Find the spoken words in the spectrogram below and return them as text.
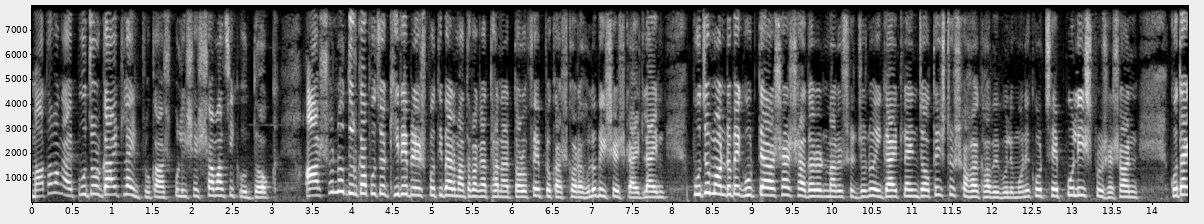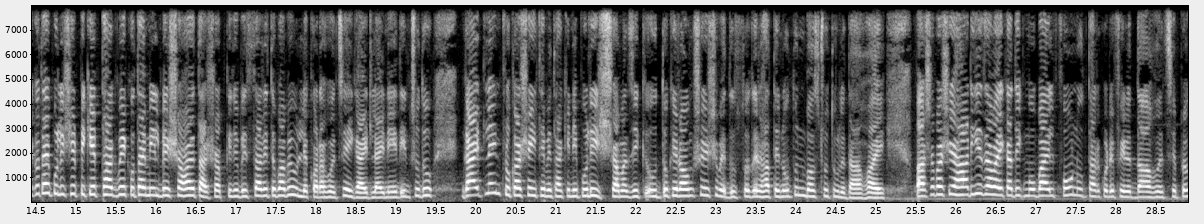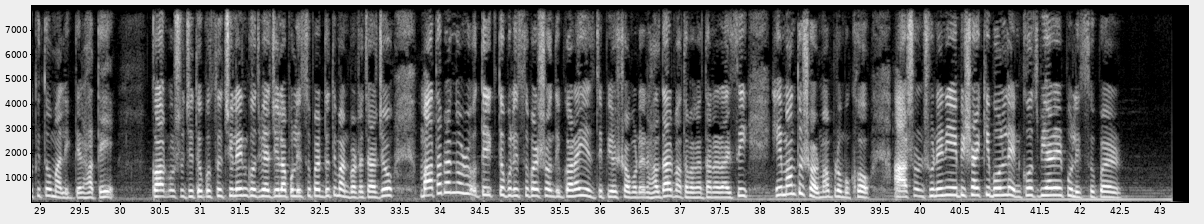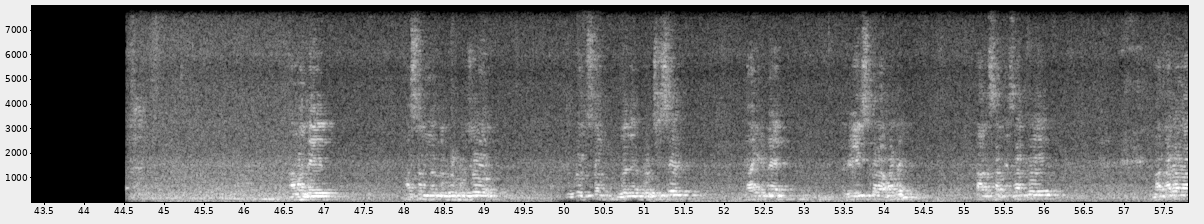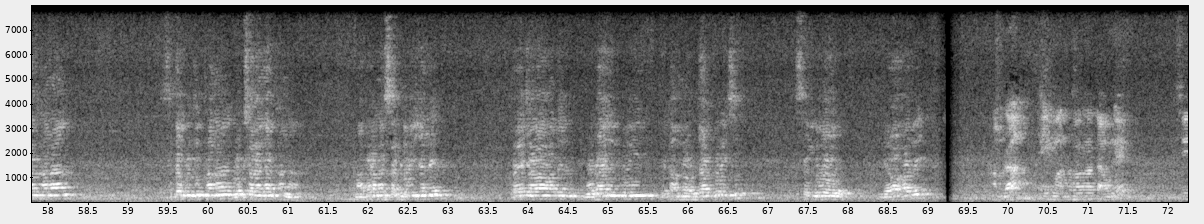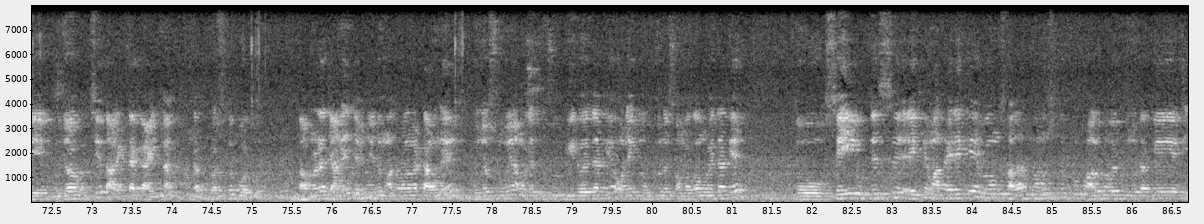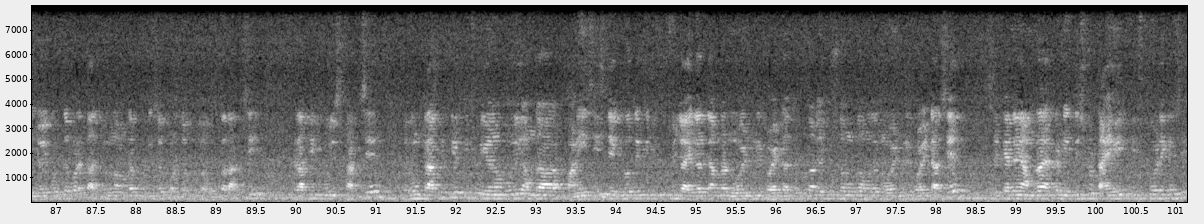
মাথাভাঙায় পুজোর গাইডলাইন প্রকাশ, পুলিশের সামাজিক উদ্যোগ। আসন্ন দুর্গাপুজো ঘিরে বৃহস্পতিবার মাথাভাঙা থানার তরফে প্রকাশ করা হলো বিশেষ গাইডলাইন পুজো মণ্ডপে ঘুরতে আসা সাধারণ মানুষের জন্য এই গাইডলাইন যথেষ্ট সহায়ক হবে বলে মনে করছে পুলিশ প্রশাসন। কোথায় কোথায় পুলিশের পিকেট থাকবে, কোথায় মিলবে সহায়তা সবকিছু বিস্তারিতভাবে উল্লেখ করা হয়েছে এই গাইডলাইনে এদিন শুধু গাইডলাইন প্রকাশেই থেমে থাকেনি পুলিশ। সামাজিক উদ্যোগের অংশ হিসেবে দুস্থদের হাতে নতুন বস্ত্র তুলে দেওয়া হয়। পাশাপাশি হারিয়ে যাওয়া একাধিক মোবাইল ফোন উদ্ধার করে ফেরত দেওয়া হয়েছে প্রকৃত মালিকদের হাতে। কর্মসূচিতে উপস্থিত ছিলেন কোচবিহার জেলা পুলিশ সুপার দ্যুতিমান ভট্টাচার্য মাথাভাঙ্গার অতিরিক্ত police super Sandip Garai, SDPO Samaren Haldar, Mathabhanga থানার আইসি হেমন্ত শর্মা প্রমুখ। আসন, শুনে নিয়ে এই বিষয়ে কি বললেন কোচবিহারের পুলিশ সুপার? আমাদের আসন্ন দুর্গাপুজো দুর্গোৎসব দু হাজার পঁচিশের গাইডম্যাপ রিলিজ করা হবে। তার সাথে সাথে মাথাভাঙা থানা সীতাকুন্দি থানা ঘোকসাডাঙ্গা থানা। মাথাভাঙা সাব ডিভিশনের হয়ে যাওয়া আমাদের মোবাইলগুলি যেটা আমরা উদ্ধার করেছি, সেগুলো দেওয়া হবে। আমরা এই মাথাভাঙা টাউনে যে পূজা হচ্ছে, তার একটা গাইডলাইন আমরা প্রকাশিত করব। তো আপনারা জানেন যে যেহেতু মাথাভাঙা টাউনে পুজোর সময় আমাদের প্রচুর ভিড় হয়ে থাকে, অনেক লোকজনের সমাগম হয়ে থাকে, তো সেই উদ্দেশ্যে রেখে, মাথায় রেখে এবং সাধারণ মানুষ তো খুব ভালোভাবে পুজোটাকে এনজয় করতে পারে, তার জন্য আমরা পুলিশের রাখছি ট্রাফিক পুলিশ থাকছে এবং ট্রাফিকের কিছু নিয়মাবলী আমরা বানিয়েছি, যেগুলোতে কিছু কিছু জায়গাতে আমরা নো এন্ট্রি পয়েন্ট আছে। তার একুশটার মতো আমাদের নো এন্ট্রি পয়েন্ট আছে। সেখানে আমরা একটা নির্দিষ্ট টাইমিং ফিক্স করে রেখেছি।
